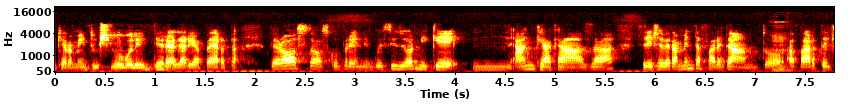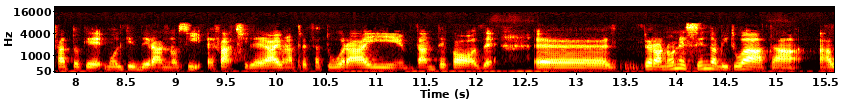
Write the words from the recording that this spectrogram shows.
chiaramente uscivo volentieri all'aria aperta, però sto scoprendo in questi giorni che mh, anche a casa si riesce veramente a fare tanto, mm. a parte il fatto che molti diranno sì, è facile, hai un'attrezzatura, hai tante cose, eh, però non essendo abituata a,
